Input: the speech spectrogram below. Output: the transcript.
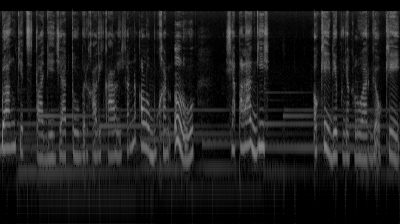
bangkit setelah dia jatuh berkali-kali. Karena kalau bukan lo siapa lagi? Oke okay, dia punya keluarga oke. Okay.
